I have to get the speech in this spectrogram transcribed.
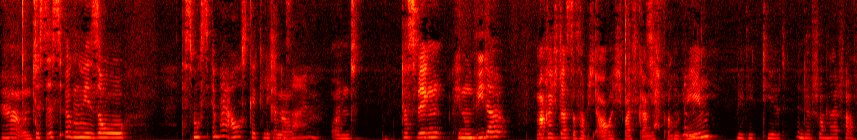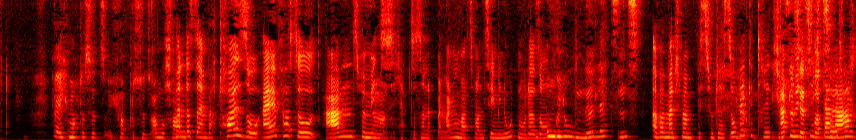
Ja, und, Das ist irgendwie so. Das muss immer ausgeglichen Genau. sein. und deswegen hin und wieder mache ich das. Das habe ich auch. Ich weiß gar nicht von wem. Meditiert in der Schwangerschaft. Ja, ich mache das jetzt. Ich habe das jetzt Ich angefangen. fand das einfach toll, so einfach so abends für mich. Ja. Ich habe das noch nicht mehr lange gemacht, es waren zehn Minuten oder so. Ungelogen, ne? Letztens. Aber manchmal bist du da so Ja. weggetreten. Ich hab du das jetzt vor zwei danach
